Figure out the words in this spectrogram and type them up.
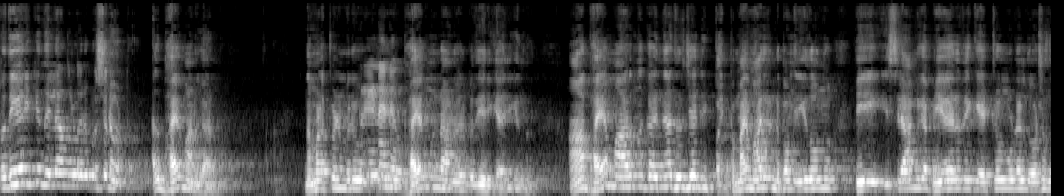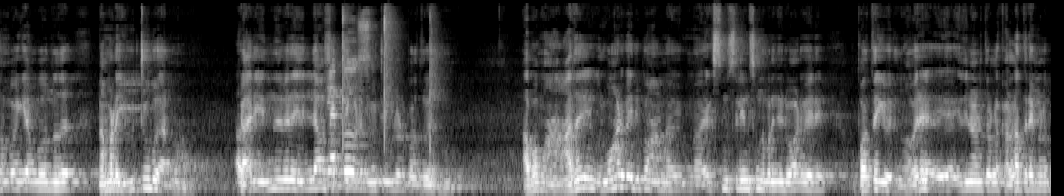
പ്രതികരിക്കുന്നില്ല എന്നുള്ള ഒരു പ്രശ്നമുണ്ട്. അത് ഭയമാണ് കാരണം. നമ്മളെപ്പോഴും ഒരു. ഭയം കൊണ്ടാണ് അവർ പ്രതികരിക്കാതിരിക്കുന്നത്. ആ ഭയം മാറുന്ന കഴിഞ്ഞാൽ തീർച്ചയായിട്ടും ഇപ്പം ഇപ്പം മാറിയിട്ടുണ്ട്. ഇപ്പം എനിക്ക് തോന്നുന്നു ഈ ഇസ്ലാമിക ഭീകരതയ്ക്ക് ഏറ്റവും കൂടുതൽ ദോഷം സംഭവിക്കാൻ പോകുന്നത് നമ്മുടെ യൂട്യൂബ് കാരണമാണ്. കാര്യം ഇന്ന് ഇവരെ എല്ലാ സത്യങ്ങളും യൂട്യൂബിലൂടെ പുറത്തു വരുന്നു. അപ്പം അത് ഒരുപാട് പേര് ഇപ്പം എക്സ് മുസ്ലിംസ് എന്ന് പറഞ്ഞ് ഒരുപാട് പേര് പുറത്തേക്ക് വരുന്നു. അവർ ഇതിനകത്തുള്ള കള്ളത്തരങ്ങളും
